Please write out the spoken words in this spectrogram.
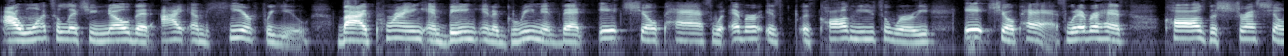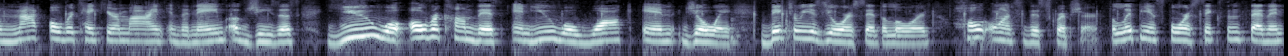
I want to let you know that I am here for you by praying and being in agreement that it shall pass. Whatever is, is causing you to worry, it shall pass. Whatever has caused the stress shall not overtake your mind in the name of Jesus. You will overcome this and you will walk in joy. Victory is yours, said the Lord. Hold on to this scripture. Philippians 4 6 and 7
